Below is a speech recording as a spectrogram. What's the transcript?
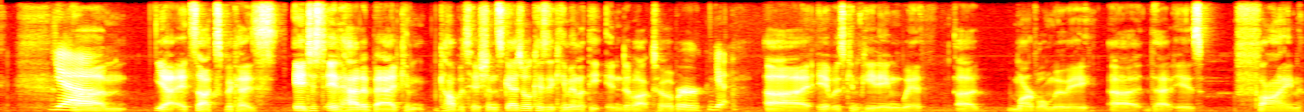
yeah, um, yeah, it sucks because it just it had a bad com- competition schedule because it came in at the end of October. yeah, Uh, it was competing with a Marvel movie uh, that is fine,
